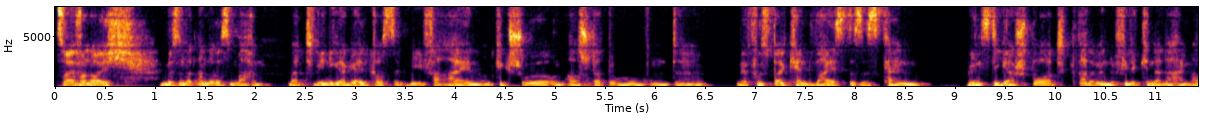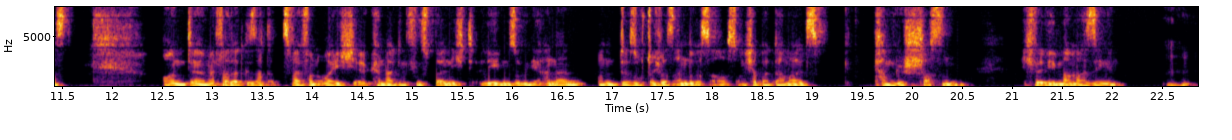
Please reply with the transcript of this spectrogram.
zwei von euch müssen was anderes machen, was weniger Geld kostet, wie Verein und Kickschuhe und Ausstattung. Und äh, wer Fußball kennt, weiß, das ist kein günstiger Sport, gerade wenn du viele Kinder daheim hast. Und äh, mein Vater hat gesagt, zwei von euch äh, können halt den Fußball nicht leben, so wie die anderen, und äh, sucht euch was anderes aus. Und ich habe halt damals, kam geschossen, ich will wie Mama singen. Mhm.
